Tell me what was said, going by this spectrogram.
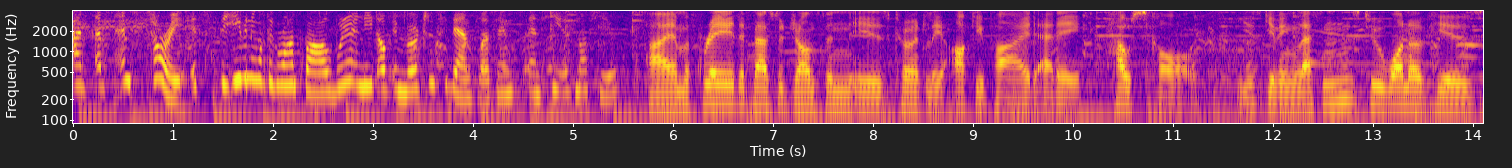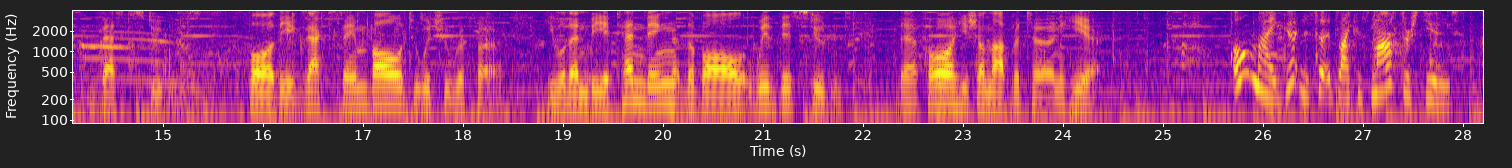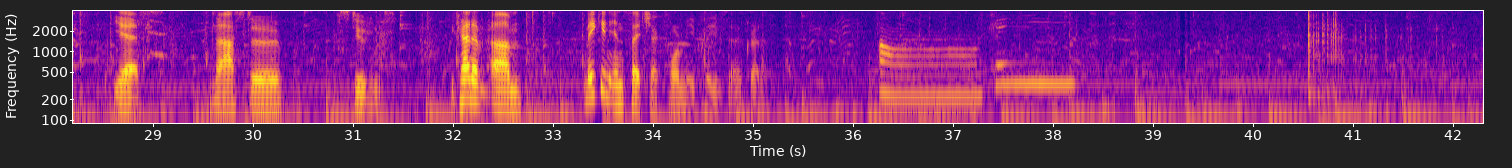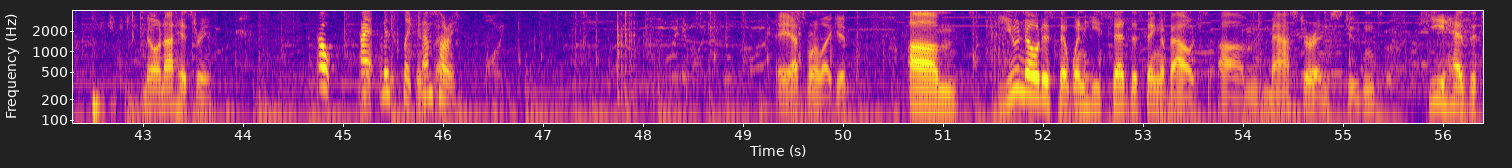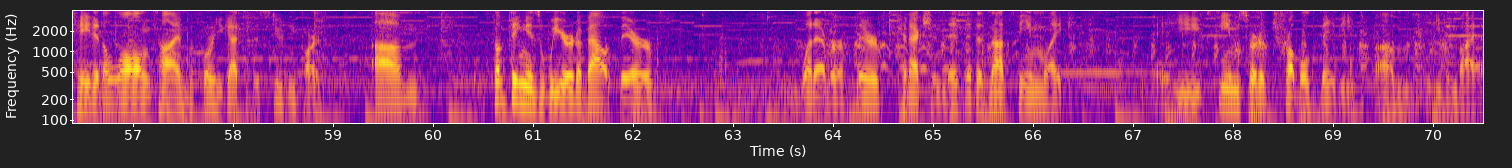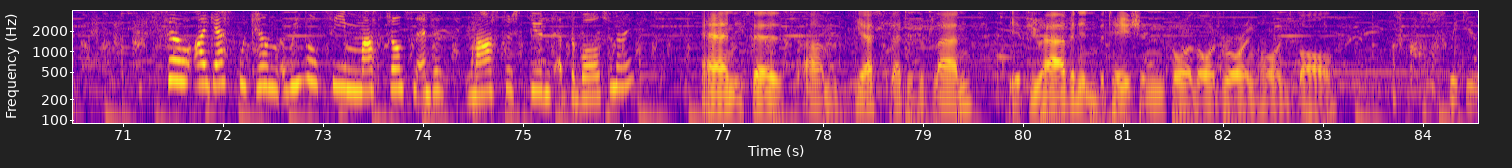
I'm, I'm, I'm sorry. It's the evening of the Grand Ball. We're in need of emergency dance lessons, and he is not here. I am afraid that Master Johnson is currently occupied at a house call. He is giving lessons to one of his best students for the exact same ball to which you refer. He will then be attending the ball with this student. Therefore, he shall not return here. Oh my goodness! So it's like his master student. Yes, master student. You kind of um, make an insight check for me, please, uh, Greta. Okay. No, not history. Oh, I misclicked. I'm sorry. Hey, that's more like it. Um, you noticed that when he said the thing about um, master and student, he hesitated a long time before he got to the student part. Um, something is weird about their whatever their connection. It, it does not seem like he seems sort of troubled, maybe um, even by it. So I guess we can we will see Master Johnson and his master student at the ball tonight. And he says, um, Yes, that is the plan. If you have an invitation for Lord Roaringhorn's ball. Of course we do.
